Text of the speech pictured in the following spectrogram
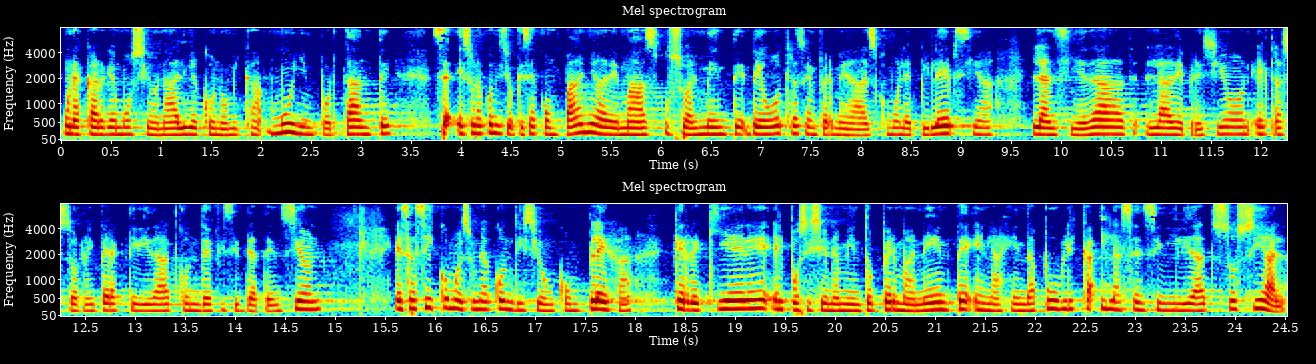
una carga emocional y económica muy importante. Es una condición que se acompaña además usualmente de otras enfermedades como la epilepsia, la ansiedad, la depresión, el trastorno de hiperactividad con déficit de atención. Es así como es una condición compleja que requiere el posicionamiento permanente en la agenda pública y la sensibilidad social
